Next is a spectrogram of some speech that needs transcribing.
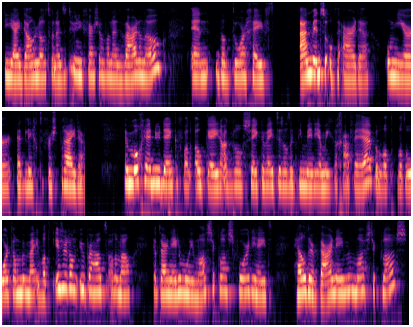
die jij downloadt vanuit het universum, vanuit waar dan ook. En dat doorgeeft aan mensen op de aarde om hier het licht te verspreiden. En mocht jij nu denken van oké, nou ik wil zeker weten dat ik die mediamieke gave heb. En wat, wat hoort dan bij mij? Wat is er dan überhaupt allemaal? Ik heb daar een hele mooie masterclass voor. Die heet Helder Waarnemen Masterclass.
